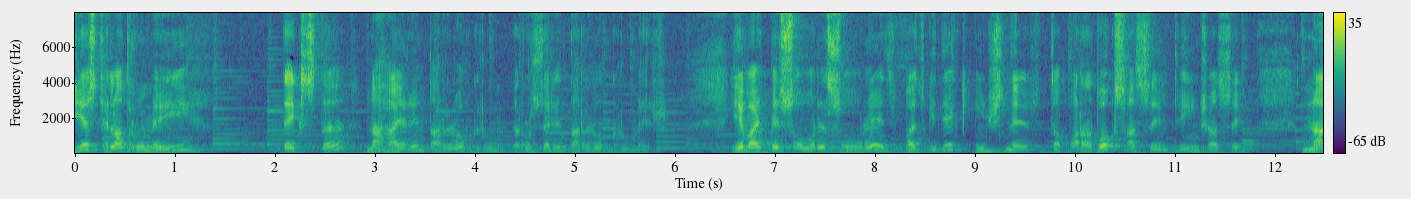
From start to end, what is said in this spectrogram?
Ես թելադրում էի տեքստը, նա հայերեն տարերով գրում, ռուսերեն տարերով գրում էր Եվ այդպես սովորեց, սովորեց, բայց գիտեք ինչն էր, դա պարադոքս ասեմ, թե ինչ ասեմ։ Նա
